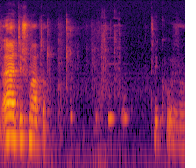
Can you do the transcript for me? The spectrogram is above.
E, ty szmato. Ty kurwa.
